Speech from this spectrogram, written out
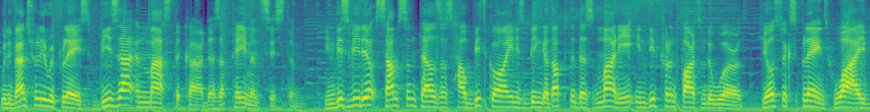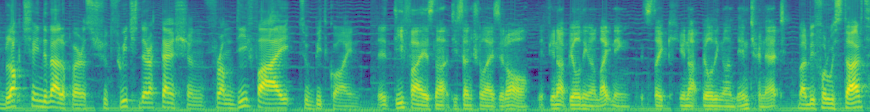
will eventually replace Visa and MasterCard as a payment system. In this video, Samson tells us how Bitcoin is being adopted as money in different parts of the world. He also explains why blockchain developers should switch their attention from DeFi to Bitcoin. DeFi is not decentralized at all. If you're not building on Lightning, it's like you're not building on the internet. But before we start,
